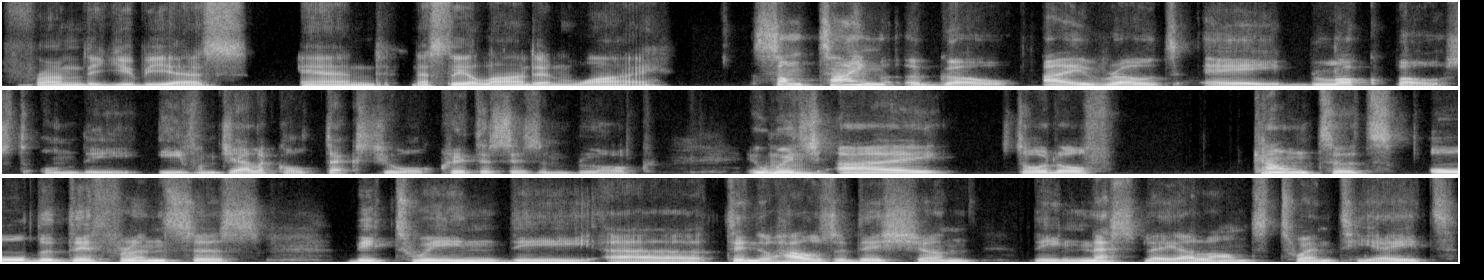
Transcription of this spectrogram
from the UBS and Nestle Aland and why? Some time ago, I wrote a blog post on the Evangelical Textual Criticism blog, in mm. which I sort of counted all the differences between the uh, House edition, the Nestle Aland 28,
